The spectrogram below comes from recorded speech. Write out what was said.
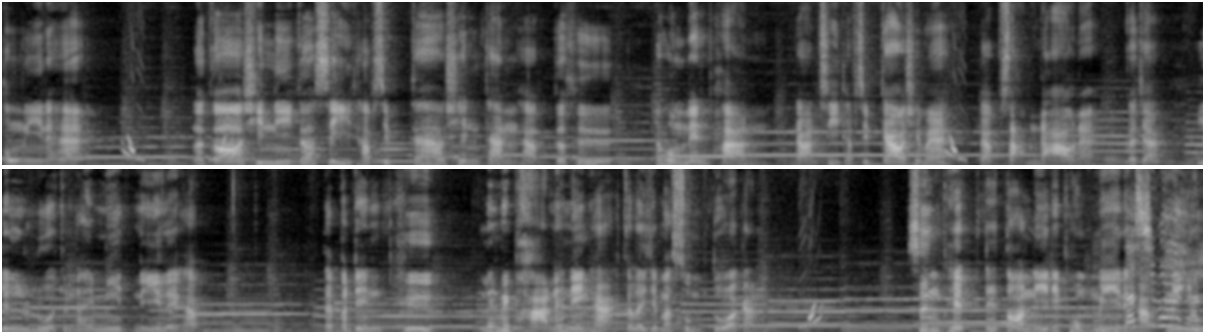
ตรงนี้นะฮะ แล้วก็ชิ้นนี้ก็4ทับ19 เช่นกันครับ ก็คือถ้าผมเล่นผ่านด่าน4ทับ19 ใช่ไหมแบบ 3 ดาวนะ ก็จะเล่นรัวๆจนได้มีดนี้เลยครับ แต่ประเด็นคือเล่นไม่ผ่านนั่นเองฮะ ก็เลยจะมาสุ่มตัวกัน ซึ่งเพชรในตอนนี้ที่ผมมีนะครับ มีอยู่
